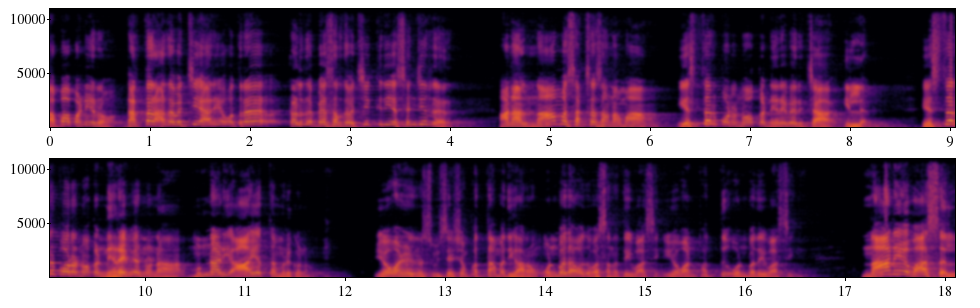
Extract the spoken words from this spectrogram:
தப்பாக பண்ணிடுறோம். கர்த்தர் அதை வச்சு யாரையோ ஒருத்தரை கழுத பேசுகிறத வச்சு கிரியை செஞ்சிடுறாரு. ஆனால் நாம் சக்ஸஸ் ஆனோமா? எஸ்தர் போன நோக்கம் நிறைவேறிச்சா? இல்லை. எஸ்தர் போகிற நோக்கம் நிறைவேறணும்னா முன்னாடி ஆயத்தம் இருக்கணும். யோவான் எழுதின சுவிசேஷம் பத்தாம் அதிகாரம் ஒன்பதாவது வசனத்தை வாசிங்க. யோவான் பத்து ஒன்பதை வாசிங்க. நானே வாசல்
